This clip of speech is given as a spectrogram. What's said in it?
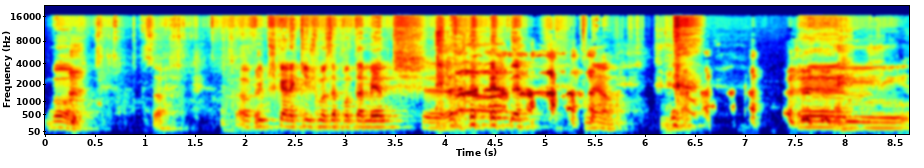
Bom, só, só vim buscar aqui os meus apontamentos. não. Um,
